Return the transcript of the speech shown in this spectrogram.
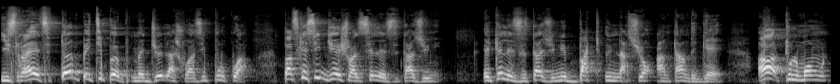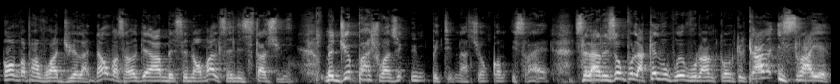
Israël, c'est un petit peuple, mais Dieu l'a choisi. Pourquoi? Parce que si Dieu choisissait les États-Unis, et que les États-Unis battent une nation en temps de guerre, ah, tout le monde, on ne va pas voir Dieu là-dedans, on va savoir que ah, c'est normal, c'est les États-Unis. Mais Dieu n'a pas choisi une petite nation comme Israël. C'est la raison pour laquelle vous pouvez vous rendre compte que quand Israël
